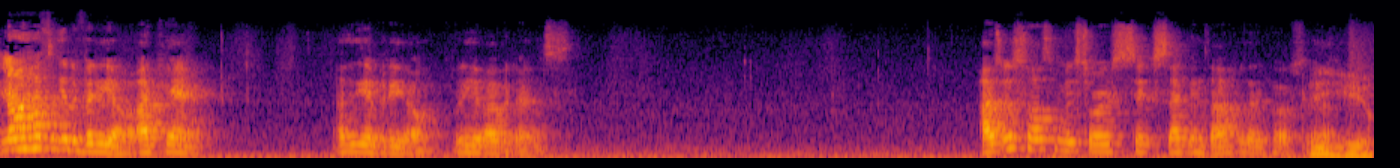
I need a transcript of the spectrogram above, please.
No, I have to get a video. I can't. I have to get a video. Video evidence. I just saw somebody's story six seconds after they posted it. you?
